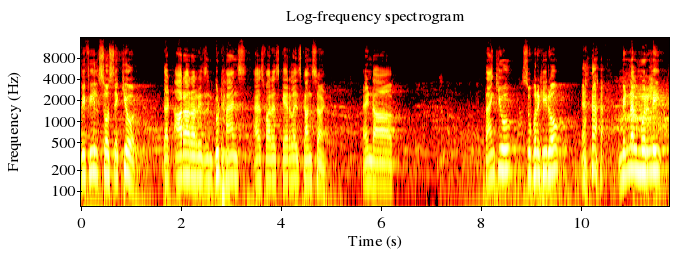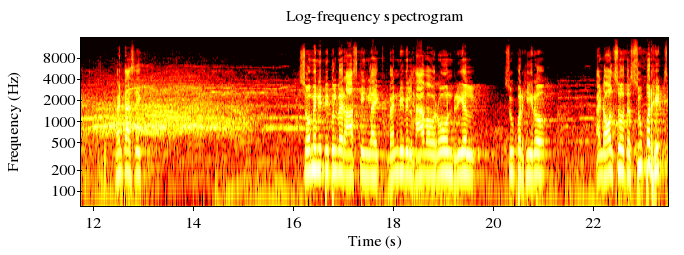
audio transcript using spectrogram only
we feel so secure that RRR is in good hands as far as Kerala is concerned. And uh, thank you, superhero, Minnal Murali. Fantastic. So many people were asking like when we will have our own real superhero and also the super hit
